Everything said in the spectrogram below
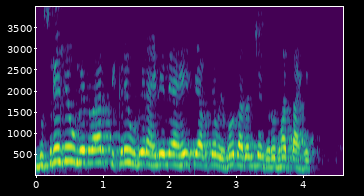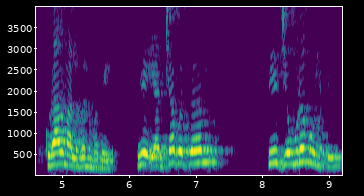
दुसरे जे उमेदवार तिकडे उभे राहिलेले आहेत जे आमच्या वैभवदादांच्या विरोधात आहेत कुडाळ मालवणमध्ये म्हणजे यांच्याबद्दल ते जेवढं बोलतील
